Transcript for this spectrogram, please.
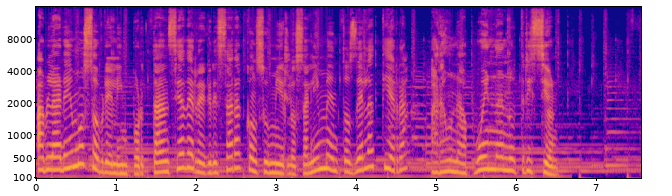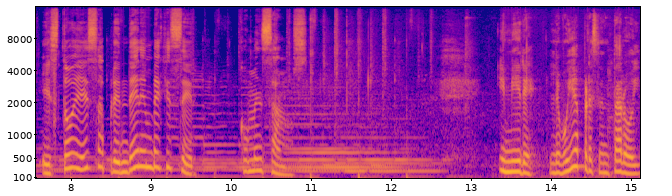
hablaremos sobre la importancia de regresar a consumir los alimentos de la tierra para una buena nutrición. Esto es Aprender a Envejecer. Comenzamos. Y mire, le voy a presentar hoy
